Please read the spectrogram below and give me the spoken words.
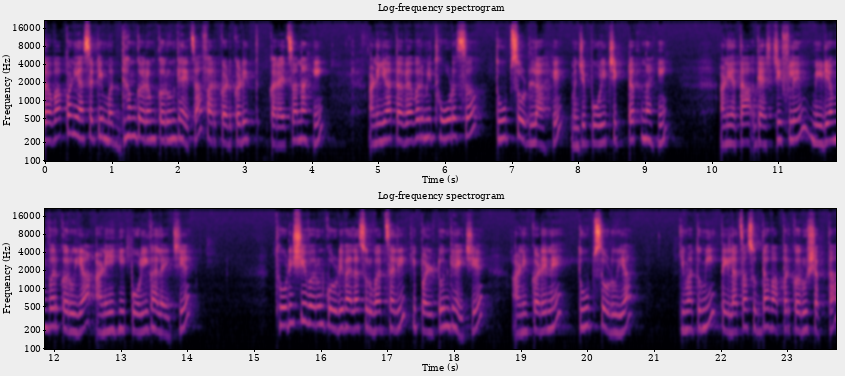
तवा पण यासाठी मध्यम गरम करून घ्यायचा फार कडकडीत करायचा नाही. आणि या तव्यावर मी थोडंसं तूप सोडलं आहे म्हणजे पोळी चिकटत नाही. आणि आता गॅसची फ्लेम मीडियमवर करूया आणि ही पोळी घालायची आहे. थोडीशी वरून कोरडी व्हायला सुरुवात झाली की पलटून घ्यायची आहे. आणि कडेने तूप सोडूया किंवा तुम्ही तेलाचा सुद्धा वापर करू शकता.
